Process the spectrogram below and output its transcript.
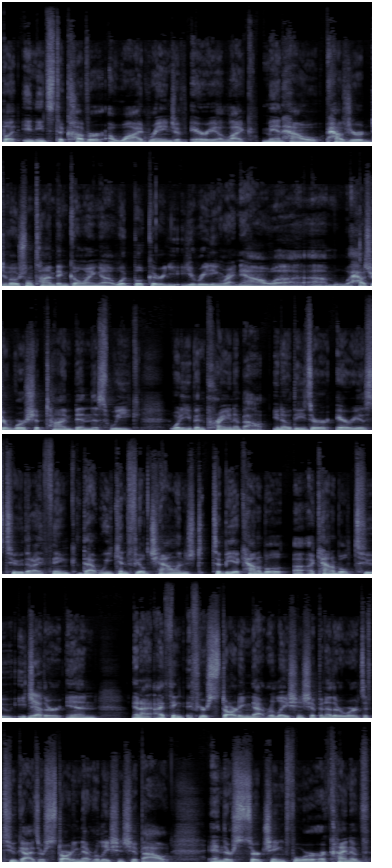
but it needs to cover a wide range of area like man how how's your devotional time been going? Uh, what book are you, you reading right now? Uh, um, how's your worship time been this week what have you been praying about you know these are areas too that i think that we can feel challenged to be accountable uh, accountable to each yeah. other in and I, I, think if you're starting that relationship, in other words, if two guys are starting that relationship out and they're searching for or kind of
